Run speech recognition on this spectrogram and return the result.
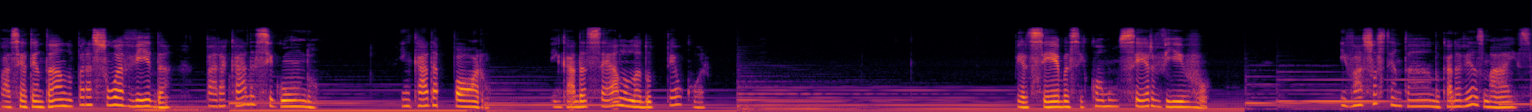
Vá se atentando para a sua vida, para cada segundo, em cada poro, em cada célula do teu corpo. Perceba-se como um ser vivo e vá sustentando cada vez mais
